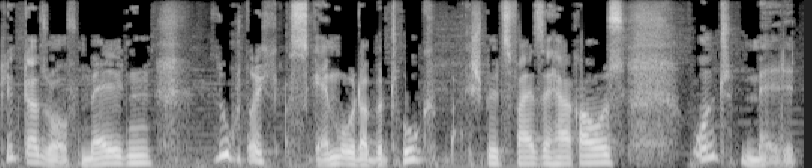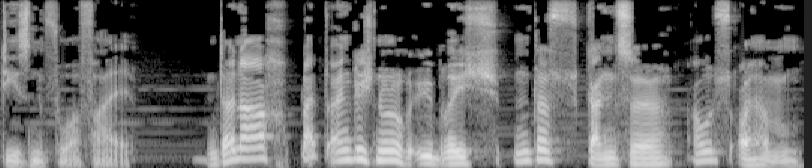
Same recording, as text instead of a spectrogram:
Klickt also auf Melden, sucht euch Scam oder Betrug beispielsweise heraus und meldet diesen Vorfall. Danach bleibt eigentlich nur noch übrig, das Ganze aus eurem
